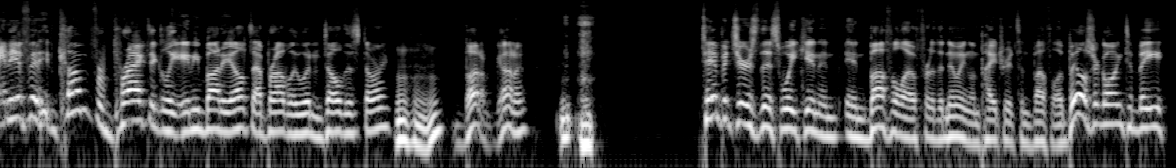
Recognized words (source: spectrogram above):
And if it had come from practically anybody else, I probably wouldn't have told this story. Mm-hmm. But I'm gonna. Temperatures this weekend in, in Buffalo for the New England Patriots and Buffalo Bills are going to be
